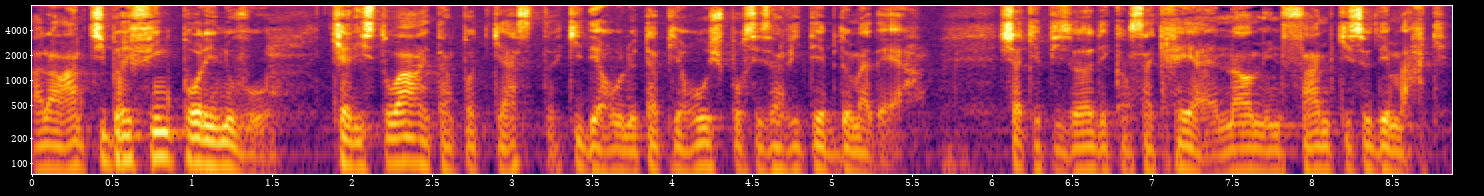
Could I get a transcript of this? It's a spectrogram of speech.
Alors, un petit briefing pour les nouveaux. Quelle histoire est un podcast qui déroule le tapis rouge pour ses invités hebdomadaires? Chaque épisode est consacré à un homme, une femme qui se démarque,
